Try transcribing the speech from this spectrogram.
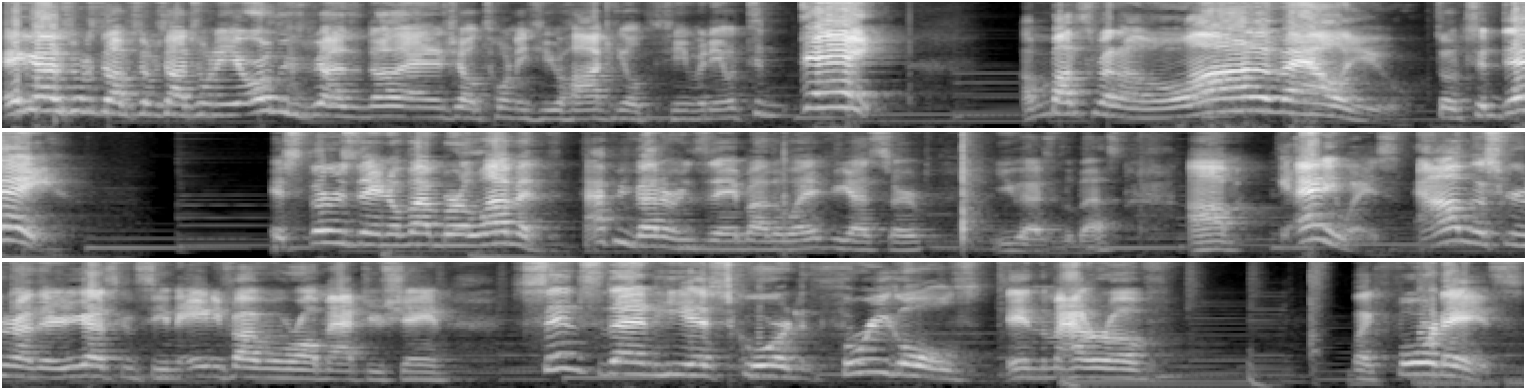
Hey guys, what's up? Subside 20 here, or these guys another NHL 22 Hockey Ultimate Team video. Today, I'm about to spend a lot of value. So today, it's Thursday, November 11th. Happy Veterans Day, by the way, if you guys served. You guys are the best. Um, anyways, on the screen right there, you guys can see an 85 overall Matt Duchene. Since then, he has scored three goals in the matter of like four days.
